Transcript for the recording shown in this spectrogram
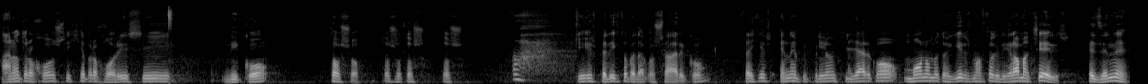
Αν ο τροχό είχε προχωρήσει, Νίκο, τόσο, τόσο, τόσο, τόσο. και είχες πετύχει το 500 άρικο, θα είχες ένα επιπλέον χιλιάρικο μόνο με το γύρισμα αυτό, γιατί γράμμα ξέρεις. Έτσι δεν είναι;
